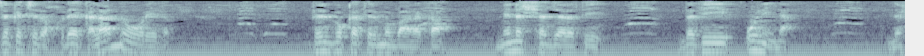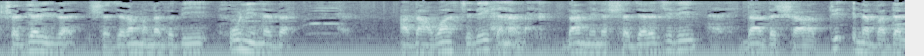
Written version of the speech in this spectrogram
ځکه چې د خدای کلام مې اورېده فل بوکت المبارکه من الشجرتی د دې اونی نه د شجرې د شجره من د دې اونی نه ده ادا واس چې دی کنه دا من الشجره چې دی دا د شاطئ نه بدل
